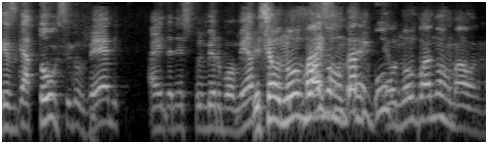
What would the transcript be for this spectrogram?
resgatou-se do velho, ainda nesse primeiro momento. Esse é o novo Mas anormal. Gabigol... É, é o novo anormal, né?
